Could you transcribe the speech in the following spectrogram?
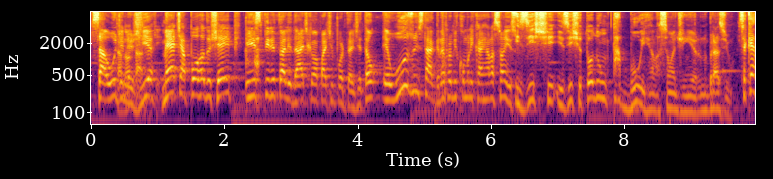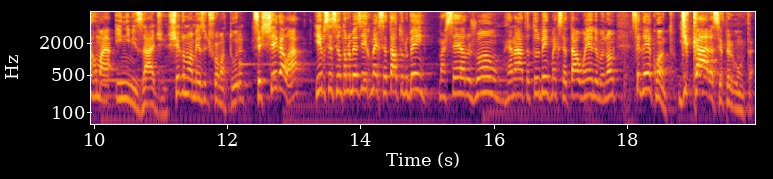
saúde, tá energia, mete a porra do shape e espiritualidade, que é uma parte importante. Então, eu uso o Instagram para me comunicar em relação a isso. Existe, existe todo um tabu em relação a dinheiro no Brasil. Você quer arrumar inimizade? Chega numa mesa de formatura, você chega lá e aí você sentou na mesa e aí, como é que você tá? Tudo bem? Marcelo, João, Renata, tudo bem? Como é que você tá? Wendel, meu nome. Você ganha quanto? De cara você pergunta.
